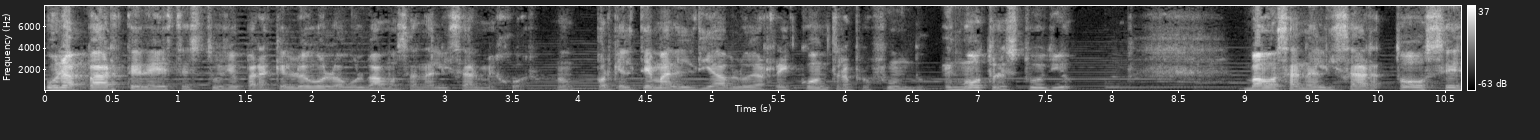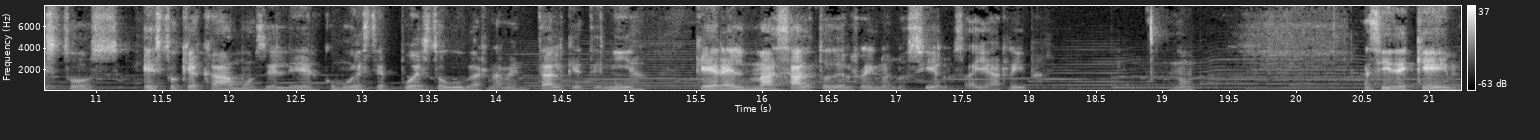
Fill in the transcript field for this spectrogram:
una parte de este estudio para que luego lo volvamos a analizar mejor, ¿no? Porque el tema del diablo es recontra profundo. En otro estudio vamos a analizar todos estos, esto que acabamos de leer, como este puesto gubernamental que tenía, que era el más alto del reino de los cielos, allá arriba, ¿no? Así de que,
